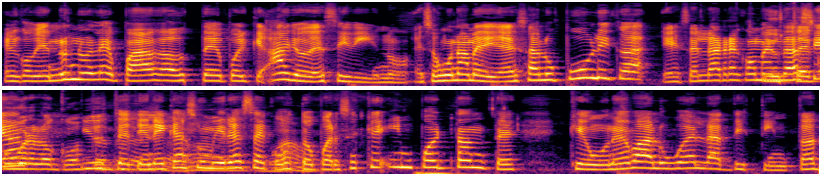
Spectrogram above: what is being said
el gobierno no le paga a usted porque, ah, yo decidí. No, eso es una medida de salud pública, esa es la recomendación. cubre los costos, y usted tiene que asumir ese wow. costo. Por eso es que es importante que uno evalúe las distintas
